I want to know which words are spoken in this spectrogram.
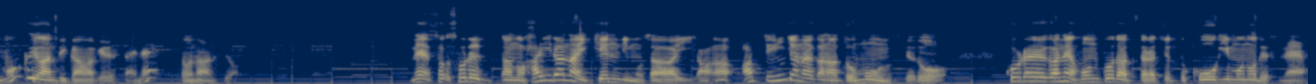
文句言わんといかんわけですたいね。そうなんですよ。ね、そ、それ、あの、入らない権利もさ、あ、あ、っていいんじゃないかなと思うんですけど、これがね、本当だったらちょっと抗議ものですね。ああ、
